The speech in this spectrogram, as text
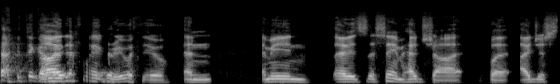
I think I definitely agree with you. And I mean, it's the same headshot, but I just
